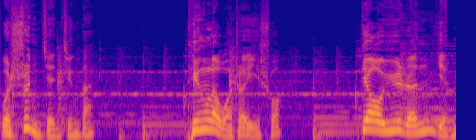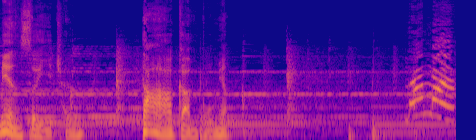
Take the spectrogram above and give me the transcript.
我瞬间惊呆。听了我这一说，钓鱼人也面色一沉，大感不妙。妈妈，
